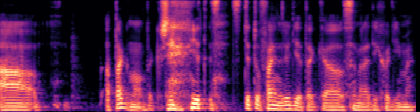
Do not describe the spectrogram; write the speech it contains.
a, a tak no, takže je, ste tu fajn ľudia, tak uh, sem radi chodíme.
